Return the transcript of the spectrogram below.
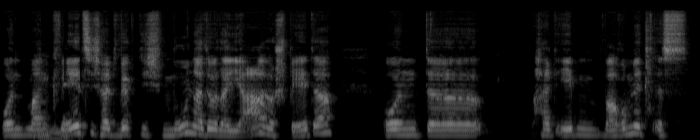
und man Mhm. quält sich halt wirklich Monate oder Jahre später und äh, halt eben, warum nicht es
